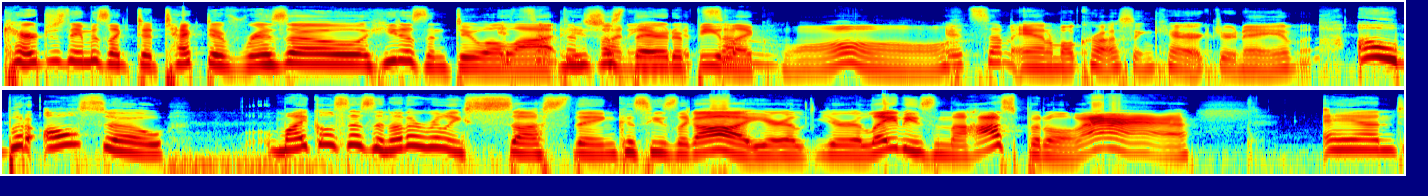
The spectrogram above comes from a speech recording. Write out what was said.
character's name is like Detective Rizzo. He doesn't do a It's lot. He's just there to It's be like, some- "Oh." It's some Animal Crossing character name. Oh, but also Michael says another really sus thing because he's like, "Ah, your your lady's in the hospital." Ah, and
